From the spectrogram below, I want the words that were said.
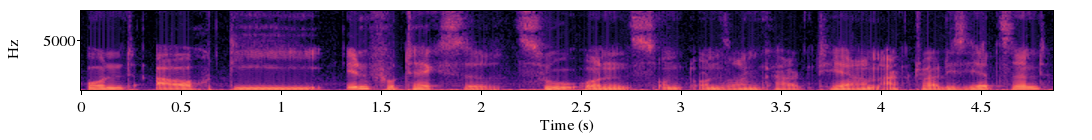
und auch die Infotexte zu uns und unseren Charakteren aktualisiert sind,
